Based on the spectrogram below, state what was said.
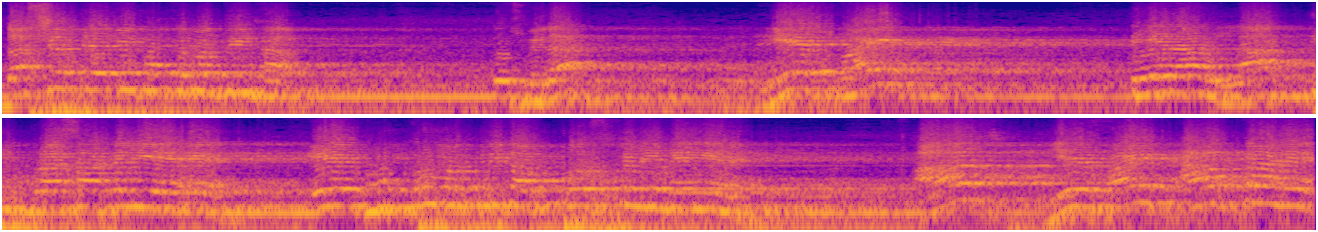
दशरथ देव मुख्यमंत्री था। कुछ मिला? ये फाइट तेरह लाख तिपरासा के लिए है। एक मुख्यमंत्री का पर्सनली नहीं है। आज ये फाइट आपका है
